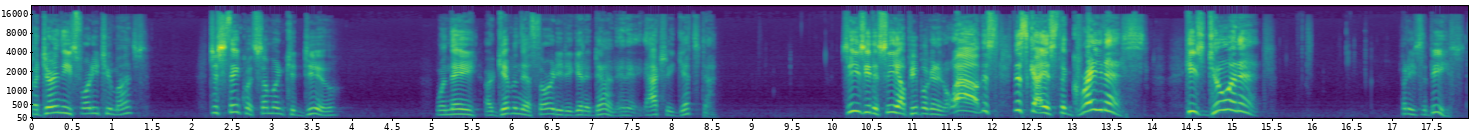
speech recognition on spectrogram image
But during these 42 months, just think what someone could do when they are given the authority to get it done and it actually gets done. It's easy to see how people are going to go, wow, this, this guy is the greatest. He's doing it. But he's the beast.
